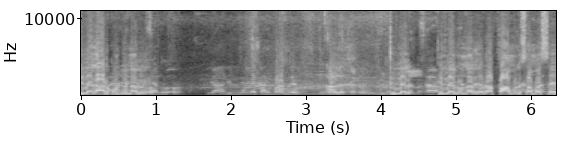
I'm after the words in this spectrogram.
పిల్లలు ఆడుకుంటున్నారు. పిల్లలు పిల్లలు ఉన్నారు కదా పాముల సమస్య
